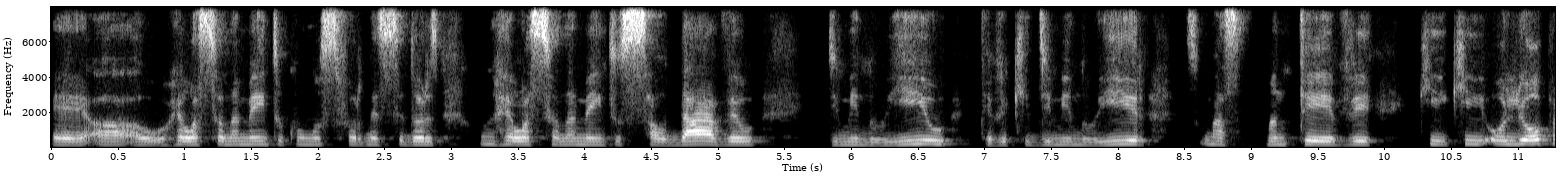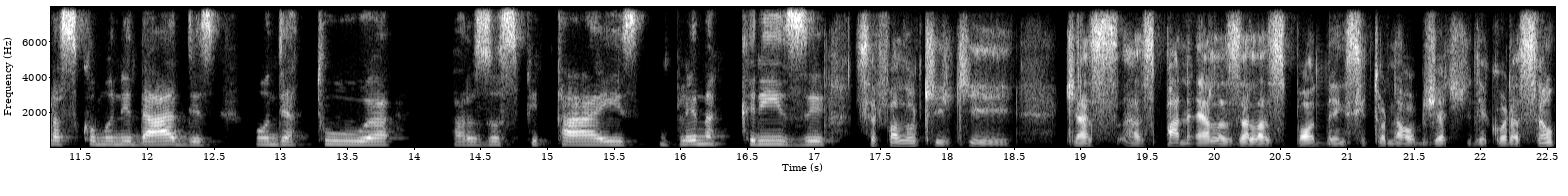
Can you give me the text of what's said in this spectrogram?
é, a, o relacionamento com os fornecedores, um relacionamento saudável, diminuiu, teve que diminuir, mas manteve, que, que olhou para as comunidades onde atua, para os hospitais em plena crise. Você falou que, que, que as, as panelas elas podem se tornar objetos de decoração.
